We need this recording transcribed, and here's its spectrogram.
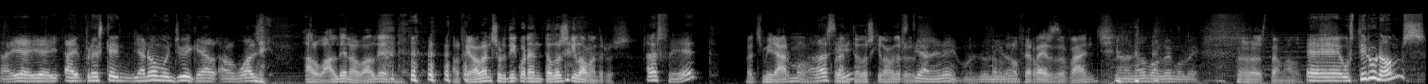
Ai, ai, ai, ai, però és que ja no a Montjuïc, eh, al, al Walden. El Walden, el Walden. Al final van sortir 42 quilòmetres. Has fet? Vaig mirar-m'ho, Ah, sí? 42 quilòmetres. Hòstia, nene, pues per déu-n'hi-do. no fer res de fa anys, No, no, molt bé, molt bé. no, no està mal. Eh, us tiro noms?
